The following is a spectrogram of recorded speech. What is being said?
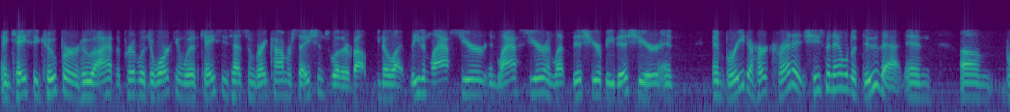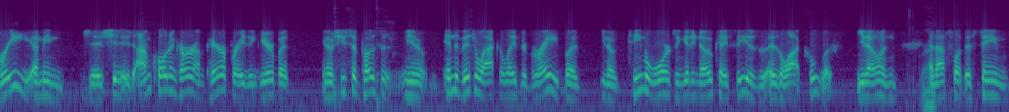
and Casey Cooper, who I have the privilege of working with, Casey's had some great conversations with her about you know like leaving last year and last year and let this year be this year. And and Bree, to her credit, she's been able to do that. And um, Bree, I mean, she, she, I'm quoting her, I'm paraphrasing here, but you know she's supposed to you know individual accolades are great, but you know team awards and getting to OKC is is a lot cooler. You know, and right. and that's what this team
